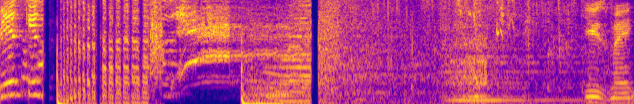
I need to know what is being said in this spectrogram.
biscuits. Excuse me.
